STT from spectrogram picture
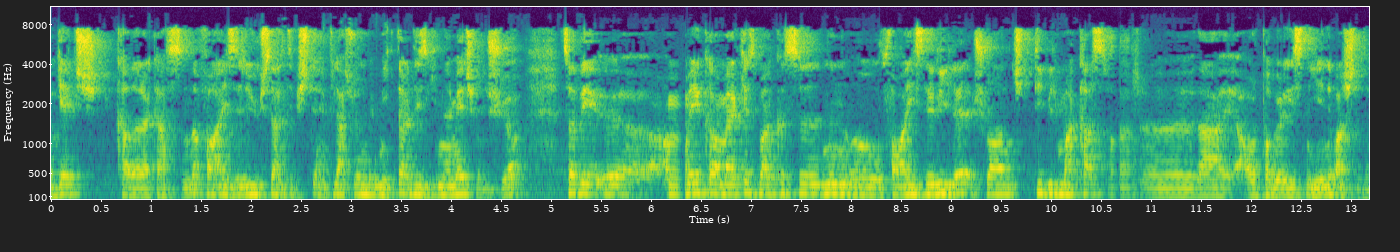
geç kalarak aslında faizleri yükseltip işte enflasyonu bir miktar dizginlemeye çalışıyor. Tabii e, Amerika Merkez Bankası'nın faizleriyle şu an ciddi bir makas var. E, daha Avrupa bölgesinde yeni başladı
